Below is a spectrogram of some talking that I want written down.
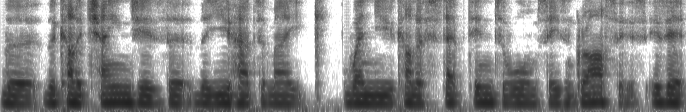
the the kind of changes that, that you had to make when you kind of stepped into warm season grasses? Is it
